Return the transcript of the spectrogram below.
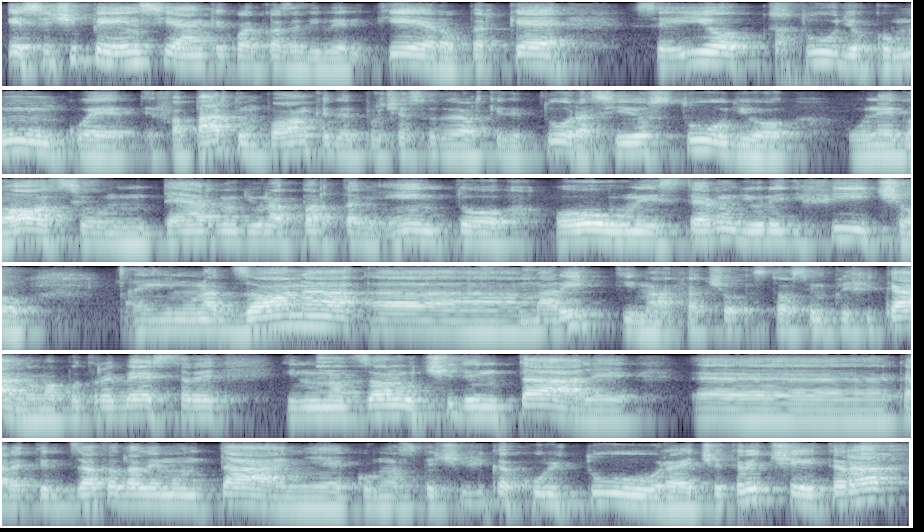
E se ci pensi è anche qualcosa di veritiero, perché se io studio comunque, e fa parte un po' anche del processo dell'architettura, se io studio un negozio, un interno di un appartamento o un esterno di un edificio in una zona uh, marittima, faccio, sto semplificando, ma potrebbe essere in una zona occidentale eh, caratterizzata dalle montagne, con una specifica cultura, eccetera, eccetera,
